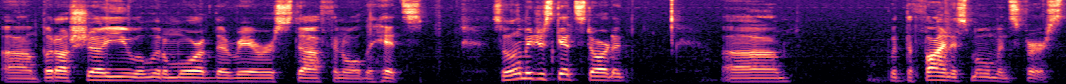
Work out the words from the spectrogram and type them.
Um, but I'll show you a little more of the rarer stuff and all the hits. So let me just get started. Um, with the finest moments first.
